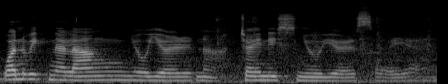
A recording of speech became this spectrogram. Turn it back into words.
one week na lang New Year na Chinese New Year so ayan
